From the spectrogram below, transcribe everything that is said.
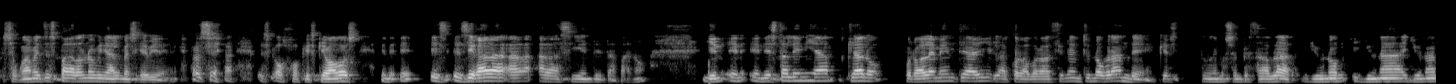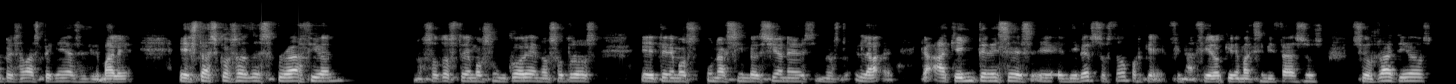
seguramente es pagar la nómina el mes que viene. O sea, ojo, que es que vamos, es, llegar a, la siguiente etapa, ¿no? Y en, esta línea, claro, probablemente hay la colaboración entre uno grande, que es donde hemos empezado a hablar, y, uno, y, una, y una empresa más pequeña, es decir, vale, estas cosas de exploración nosotros tenemos un core, nosotros eh, tenemos unas inversiones, a qué intereses eh, diversos, ¿no? Porque financiero quiere maximizar sus, sus ratios,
